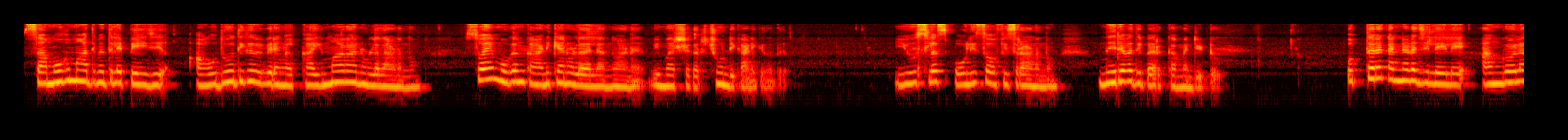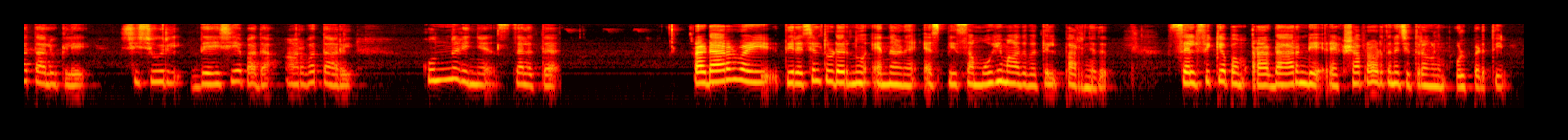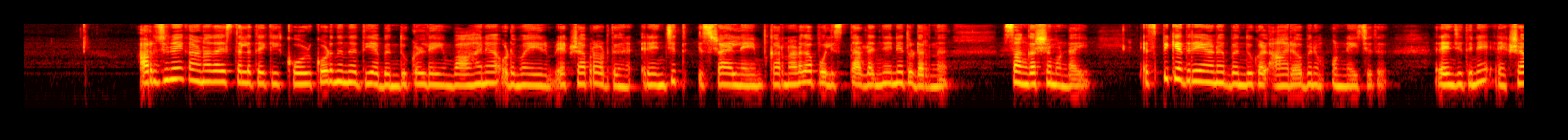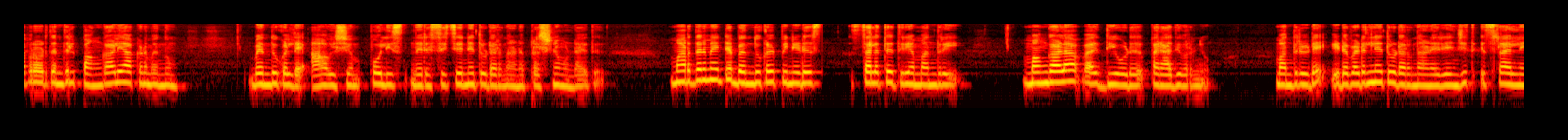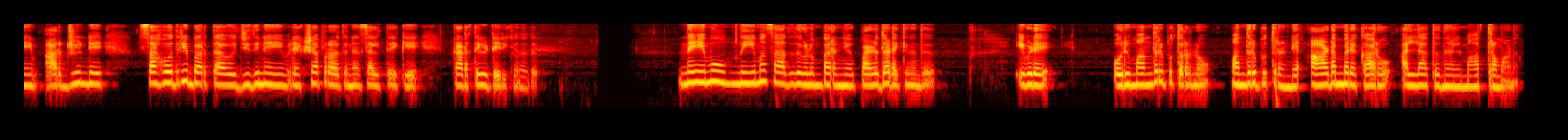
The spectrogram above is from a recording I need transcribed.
സമൂഹ മാധ്യമത്തിലെ പേജ് ഔദ്യോഗിക വിവരങ്ങൾ കൈമാറാനുള്ളതാണെന്നും സ്വയം മുഖം കാണിക്കാനുള്ളതല്ലെന്നുമാണ് വിമർശകർ ചൂണ്ടിക്കാണിക്കുന്നത്. യൂസ്ലെസ് പോലീസ് ഓഫീസറാണെന്നും നിരവധി പേർ കമന്റ് ഇട്ടു ഉത്തര കന്നഡ ജില്ലയിലെ അങ്കോല താലൂക്കിലെ ശിശൂരിൽ ദേശീയപാത അറുപത്താറിൽ കുന്നിടിഞ്ഞ് സ്ഥലത്ത് റഡാർ വഴി തിരച്ചിൽ തുടരുന്നു എന്നാണ് എസ് പി സാമൂഹ്യ മാധ്യമത്തിൽ പറഞ്ഞത്. സെൽഫിക്കൊപ്പം റഡാറിന്റെ രക്ഷാപ്രവർത്തന ചിത്രങ്ങളും ഉൾപ്പെടുത്തി. അർജുനെ കാണാതായ സ്ഥലത്തേക്ക് കോഴിക്കോട് നിന്നെത്തിയ ബന്ധുക്കളുടെയും വാഹന ഉടമയെയും രക്ഷാപ്രവർത്തകൻ രഞ്ജിത്ത് ഇസ്രായേലിനെയും കർണാടക പോലീസ് തടഞ്ഞതിനെ തുടർന്ന് സംഘർഷമുണ്ടായി. എസ് പിക്കെതിരെയാണ് ബന്ധുക്കൾ ആരോപണം ഉന്നയിച്ചത്. രഞ്ജിത്തിനെ രക്ഷാപ്രവർത്തനത്തിൽ പങ്കാളിയാക്കണമെന്നും ബന്ധുക്കളുടെ ആവശ്യം പോലീസ് നിരസിച്ചതിനെ തുടർന്നാണ് പ്രശ്നമുണ്ടായത്. മർദ്ദനമേറ്റ ബന്ധുക്കൾ പിന്നീട് സ്ഥലത്തെത്തിയ മന്ത്രി മംഗള വൈദ്യയോട് പരാതി പറഞ്ഞു. മന്ത്രിയുടെ ഇടപെടലിനെ തുടർന്നാണ് രഞ്ജിത്ത് ഇസ്രായേലിനെയും അർജുന്റെ സഹോദരി ഭർത്താവ് ജിതിനെയും രക്ഷാപ്രവർത്തന സ്ഥലത്തേക്ക് കടത്തിവിട്ടിരിക്കുന്നത്. നിയമവും നിയമസാധ്യതകളും പറഞ്ഞ് പഴുതടയ്ക്കുന്നത്. ഇവിടെ ഒരു മന്ത്രിപുത്രനോ മന്ത്രിപുത്രന്റെ ആഡംബരക്കാരോ അല്ലാത്തതിനാൽ മാത്രമാണ്.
